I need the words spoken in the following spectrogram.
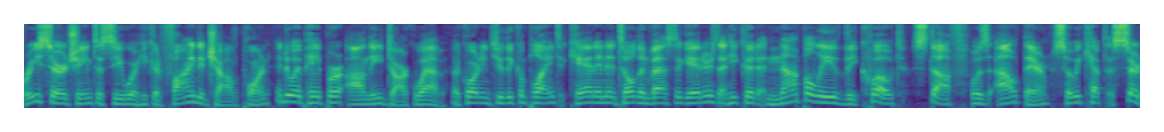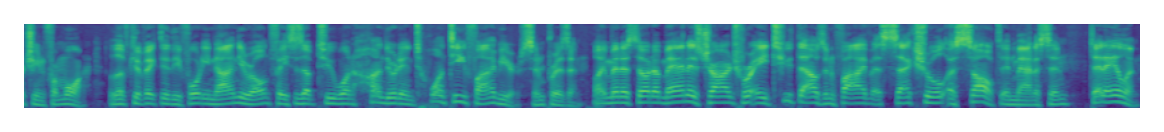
researching to see where he could find child porn into a paper on the dark web. According to the complaint, Cannon told investigators that he could not believe the quote stuff was out there, so he kept searching for more. If convicted, the 49 year old faces up to 125 years in prison. A Minnesota man is charged for a 2005 sexual assault in Madison. Ted Allen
